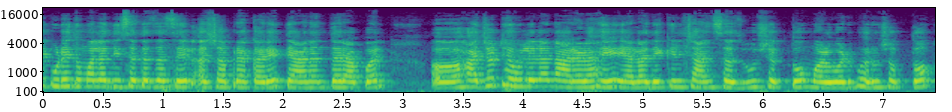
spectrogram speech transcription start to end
पुढे तुम्हाला दिसतच असेल अशा प्रकारे त्यानंतर आपण हा जो ठेवलेला नारळ आहे याला देखील छान सजवू शकतो मळवट भरू शकतो.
